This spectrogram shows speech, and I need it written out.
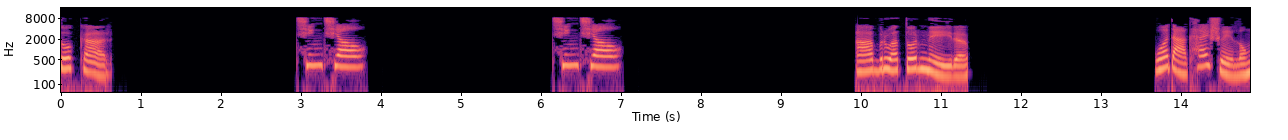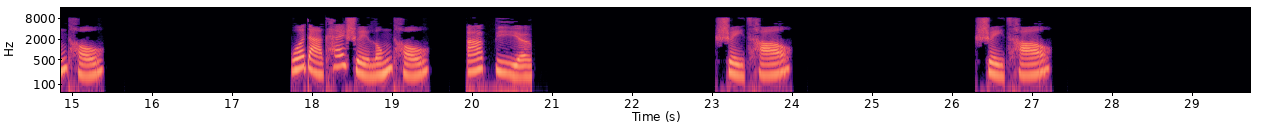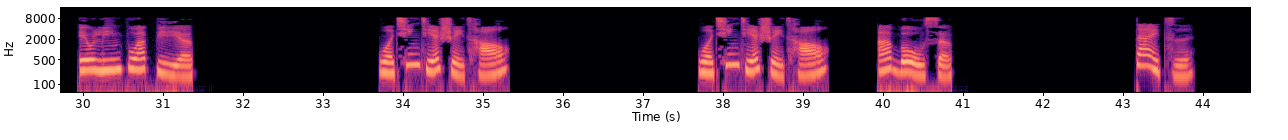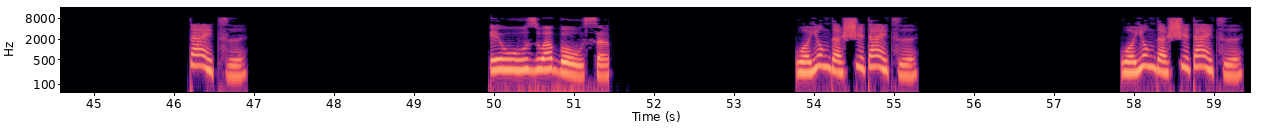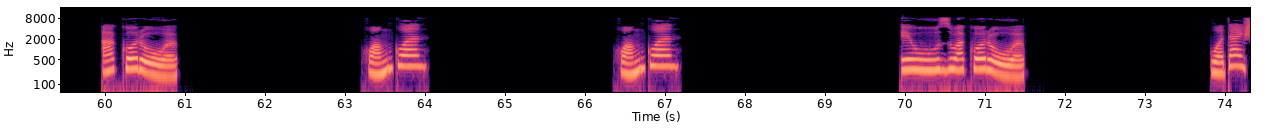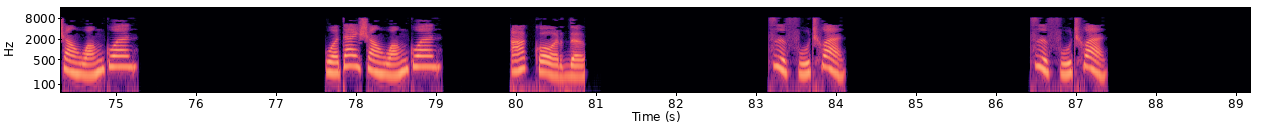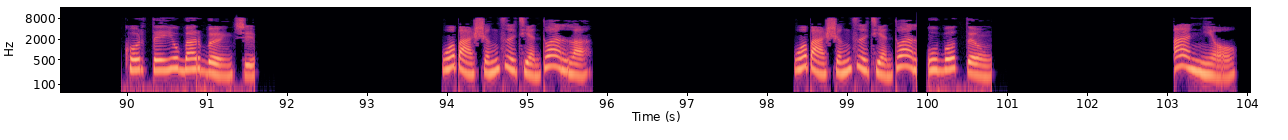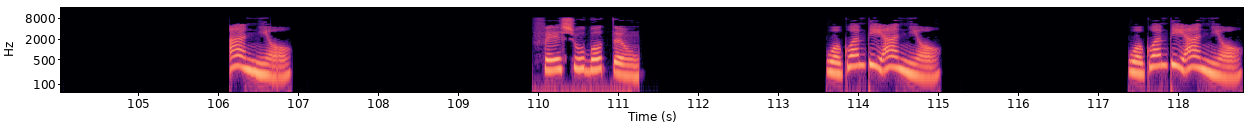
tocar, 轻敲，轻敲，abro a torneira, 我打开水龙头，我打开水龙头，a pia, 水槽，水槽，eu limpo a pia, 我清洁水槽，我清洁水槽， a bolsa, 袋子，袋子， eu uso a bolsa, 我用的是袋子，我用的是袋子， A coroa, 皇冠，皇冠，eu uso a coroa, 我戴上王冠，我戴上王冠，a corda, 字符串，字符串，cortei o barbante, 我把绳子剪断了，我把绳子剪断了，o botão, 按钮，按钮，fecho o botão, 我关闭按钮，我关闭按钮，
